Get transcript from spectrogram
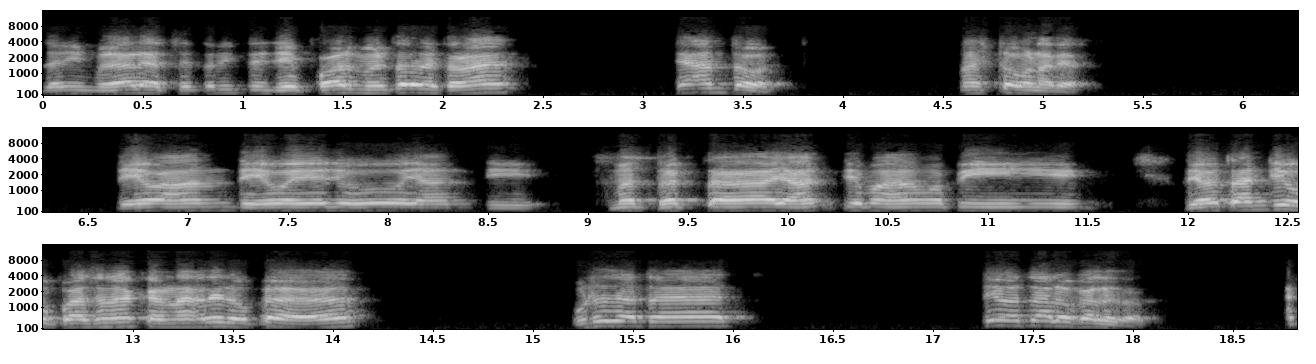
जरी मिळाले असते तरी ते जे फळ मिळतं ना त्यांना ते अंतवत नष्ट होणारे. देवान देवयजो यांती मद्भक्ता यांती मामपी देवतांची उपासना करणारे लोक कुठे जातात देवता लोकाला जातात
